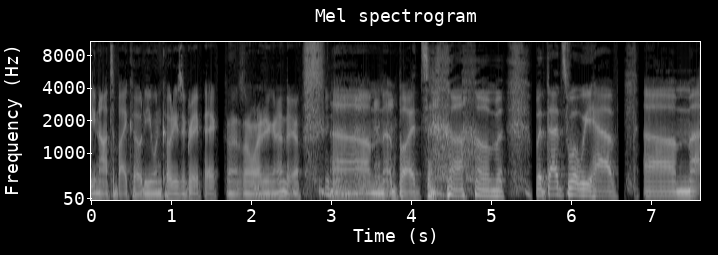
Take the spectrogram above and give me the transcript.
you not to buy Cody when Cody's a great pick. So what are you going to do? Um, but um, but that's what we have. Um,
